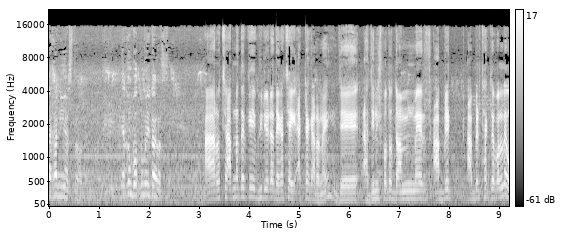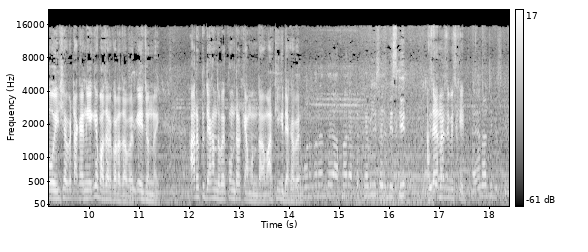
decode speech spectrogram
টাকা নিয়ে আসতে হবে। এখন বর্তমানে এটা হচ্ছে। আর হচ্ছে আপনাদেরকে এই ভিডিওটা দেখাচ্ছে একটা কারণে যে জিনিসপত্র দামের আপডেট আপডেট থাকতে পারলে ওই হিসাবে টাকা নিয়ে গিয়ে বাজার করা যাবে আর কি এই জন্যই। আর একটু দেখান ভাই কোনটার কেমন দাম আর কি কি দেখাবেন? মনে করেন যে আপনার একটা ফ্যামিলি সাইজ বিস্কিট আচ্ছা এনার্জি বিস্কিট এনার্জি বিস্কিট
